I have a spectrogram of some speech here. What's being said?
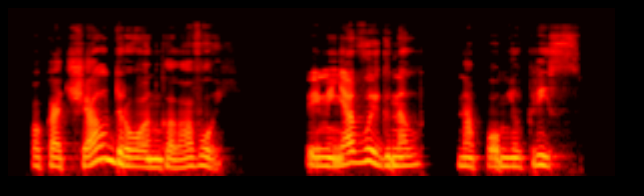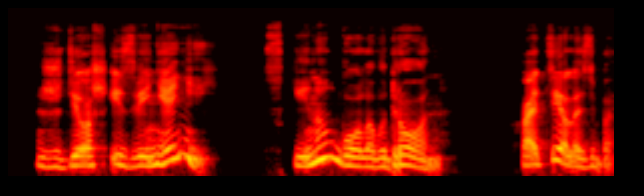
– покачал Дроан головой. «Ты меня выгнал», – напомнил Крис. «Ждешь извинений?» – скинул голову Дроан. «Хотелось бы,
